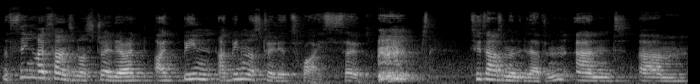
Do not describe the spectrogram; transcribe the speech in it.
The thing I found in Australia, I'd, I'd been, I'd been in Australia twice, so 2011 and um,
